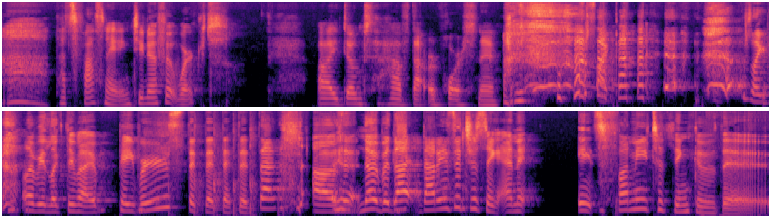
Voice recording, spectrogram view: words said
Ah, that's fascinating. Do you know if it worked? I don't have that report now. I was like, let me look through my papers. Da, da, da. Um, no, but that that is interesting, and it, it's funny to think of the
